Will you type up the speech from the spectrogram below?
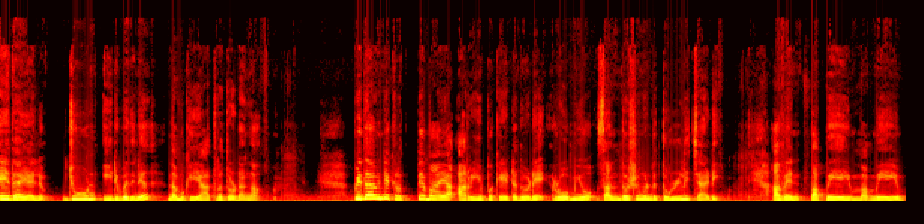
ഏതായാലും ജൂൺ ഇരുപതിന് നമുക്ക് യാത്ര തുടങ്ങാം. പിതാവിന്റെ കൃത്യമായ അറിയിപ്പ് കേട്ടതോടെ റോമിയോ സന്തോഷം കൊണ്ട് തുള്ളിച്ചാടി. അവൻ പപ്പയെയും മമ്മയെയും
